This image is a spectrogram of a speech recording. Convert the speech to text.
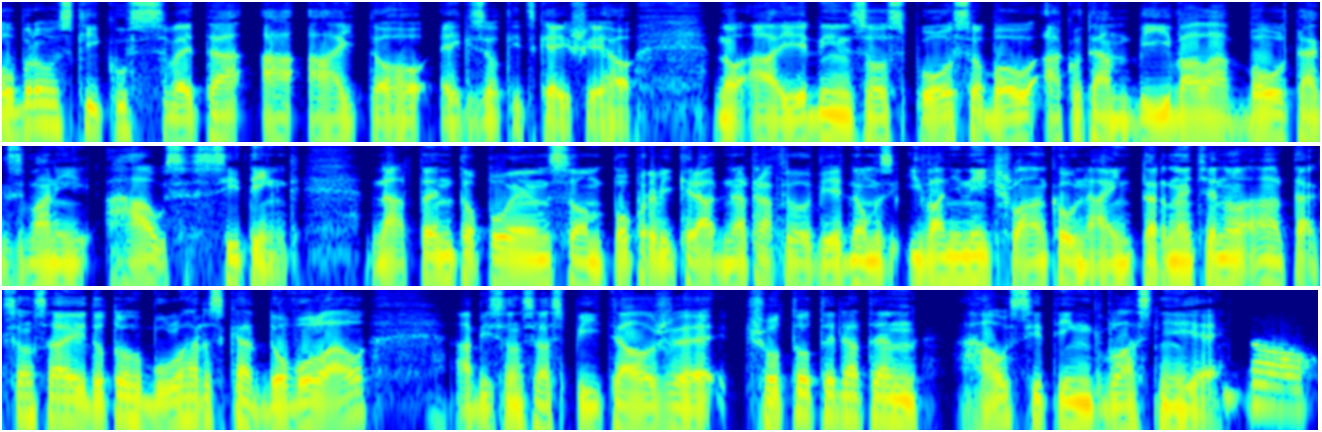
obrovský kus sveta a aj toho exotickejšieho. No a jedným zo spôsobov, ako tam bývala, bol tzv. house sitting. Na tento pojem som poprvýkrát natrafil v jednom z Ivaniných článkov na internete, no a tak som sa aj do toho Bulharska dovolal, aby som sa spýtal, že čo to teda ten house sitting vlastne je. No,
